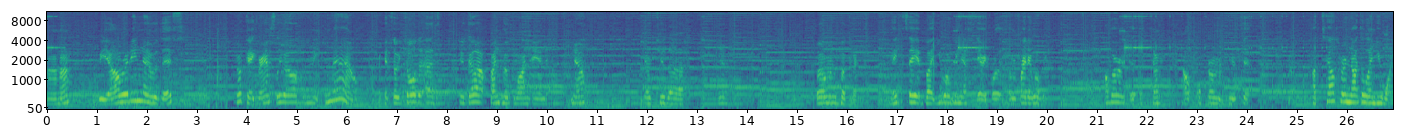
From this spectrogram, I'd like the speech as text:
Uh-huh. We already know this. Okay, Gramps, leave it all to me. Now! Okay, so he told us to go out, find Pokemon, and, you know, go to the, you know, well, I'm in the Pokedex. I hate to say it, but you won't be necessary for this. I'm afraid I will be. I'll borrow the, uh, I'll, I'll from your sis. I'll tell her not to lend you one.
